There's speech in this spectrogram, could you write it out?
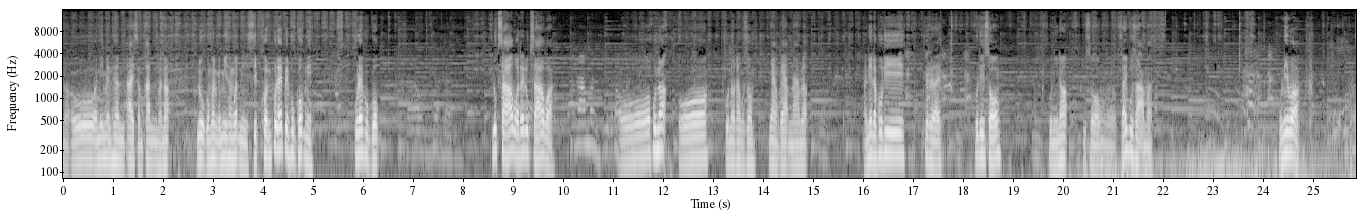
เนาะโอ้อันนี้แม่นเฮือนอ้ายสำคัญเพิ่นเนาะ ลูกของเพิ่นก็มีทั้งหมดนี่10คนผู้ใดเป็นผู้กกนี่ ผู้ใดผู้กกเช้าเรื่องใหญ่ลูกสาวบ่ได้ลูกสาวบ่อาบน้ำมันอยู่กับเราโอ้ผู้เนาะโอ้ผู้เนาะท่านผู้ชมย่างไปอาบน้ำแล้ว อันนี้แหละผู้ที่ที่เท่าไหร่ผู้ที่สองผู้นี้เนาะที่สองเออใส่ผู้สามอะผู้นี้บ่โอ้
